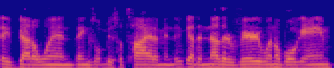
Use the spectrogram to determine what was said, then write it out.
they've got to win. Things won't be so tight. I mean, they've got another very winnable game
